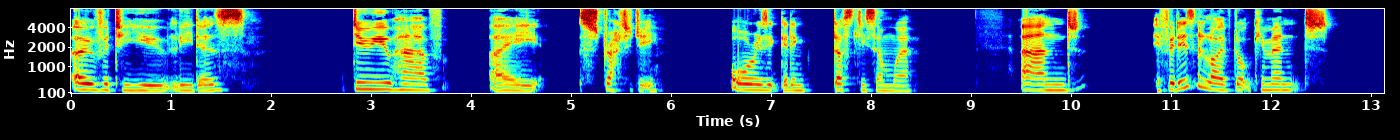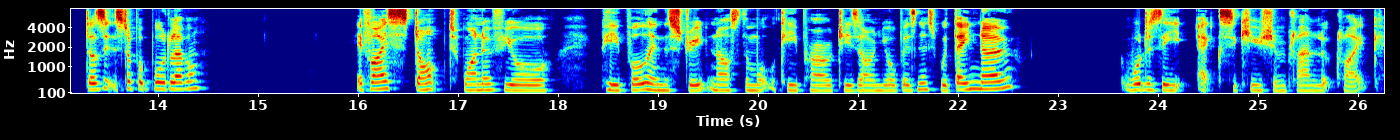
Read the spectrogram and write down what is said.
over to you, leaders. Do you have a strategy or is it getting dusty somewhere? And if it is a live document, does it stop at board level? If I stopped one of your people in the street and asked them what the key priorities are in your business, would they know? What does the execution plan look like?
